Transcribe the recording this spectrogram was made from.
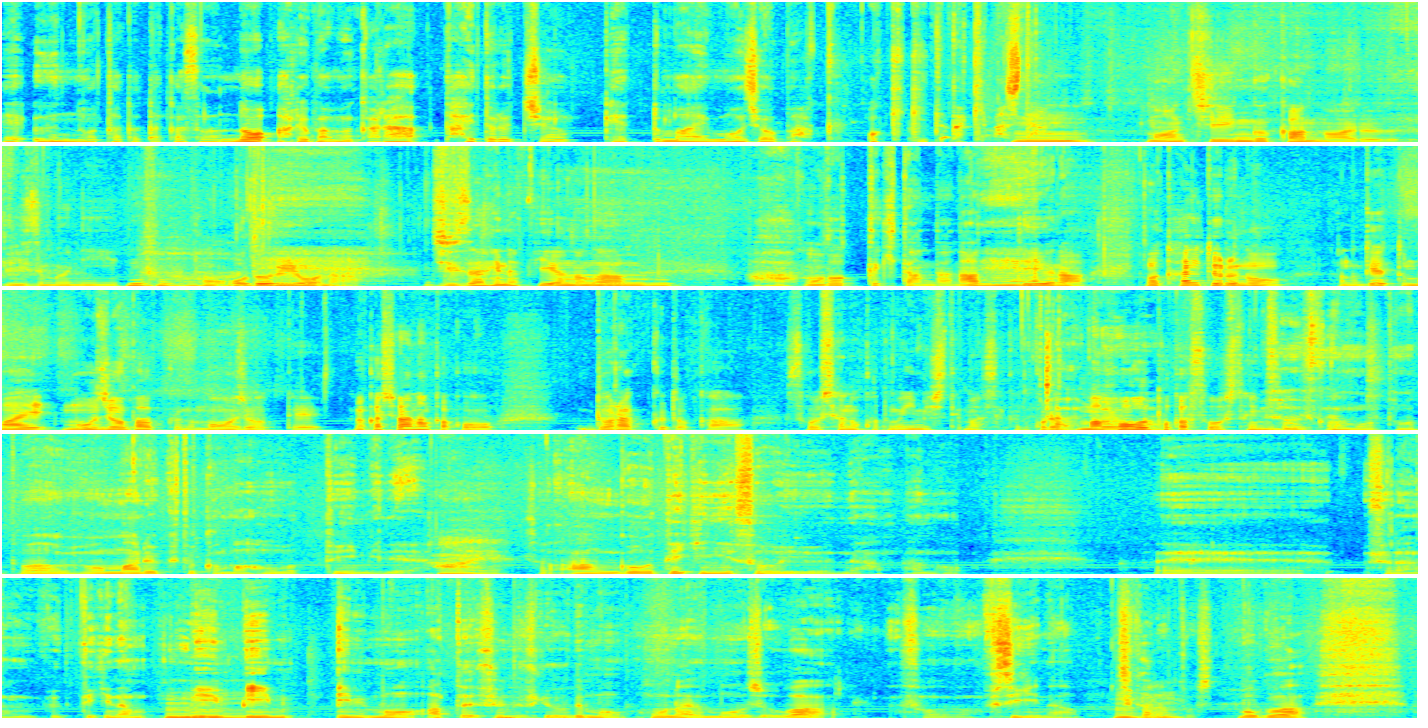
え運野忠敬さんのアルバムからタイトルチューン「Get My Mojo Back」お聴きいただきました、うん、マーチング感のあるリズムにもう踊るような自在なピアノが、うん。ああ戻ってきたんだなっていうような、まあタイトルの「あの Get My モージョバック」の「モージョ」って昔はなんかこうドラッグとかそうしたのことも意味してましたけどこれあ魔法とかそうした意味ですすね。もともとは魔力とか魔法っていう意味ではい。暗号的にそういうなあの、えースラング的な意うん。味,、意味もあったりするんですけどでも本来の盲女はその不思議な力として、僕は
